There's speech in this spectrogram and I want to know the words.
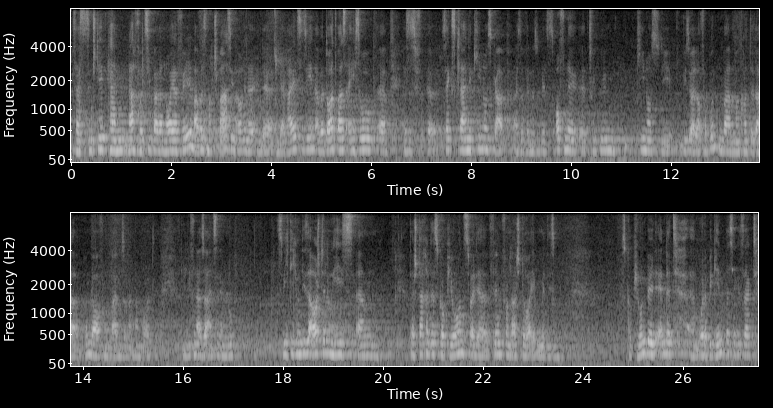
Das heißt, es entsteht kein nachvollziehbarer neuer Film, aber es macht Spaß, ihn auch in der, in der, in der Reihe zu sehen. Aber dort war es eigentlich so, äh, dass es äh, sechs kleine Kinos gab. Also wenn du so willst, offene äh, Tribünenkinos, die visuell auch verbunden waren. Man konnte da rumlaufen und bleiben, solange man wollte. Die liefen also einzeln im Loop. Ist wichtig. Und diese Ausstellung hieß ähm, Der Stachel des Skorpions, weil der Film von Lars Dor eben mit diesem Skorpionbild endet, ähm, oder beginnt besser gesagt.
